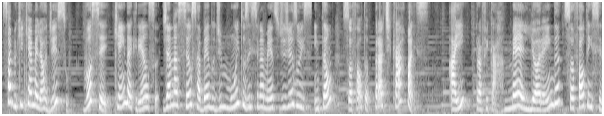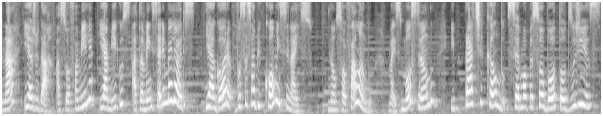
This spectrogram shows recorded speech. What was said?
Sabe o que é melhor disso? Você, que ainda é criança, já nasceu sabendo de muitos ensinamentos de Jesus. Então, só falta praticar mais. Aí, para ficar melhor ainda, só falta ensinar e ajudar a sua família e amigos a também serem melhores. E agora você sabe como ensinar isso. Não só falando, mas mostrando e praticando ser uma pessoa boa todos os dias.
